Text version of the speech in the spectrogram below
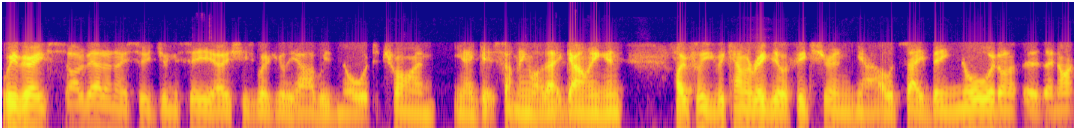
we're very excited about. I know Sue Jung, CEO, she's worked really hard with Norwood to try and you know get something like that going and hopefully become a regular fixture. And you know I would say being Norwood on a Thursday night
